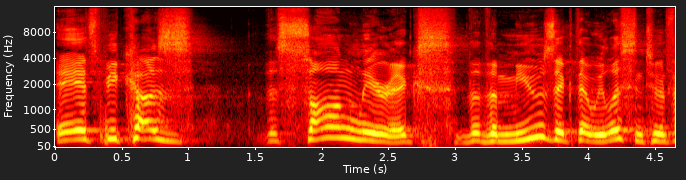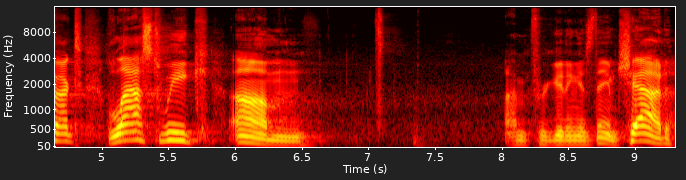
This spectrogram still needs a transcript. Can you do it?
It's because the song lyrics, the, the music that we listen to. In fact, last week, um, I'm forgetting his name, Chad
